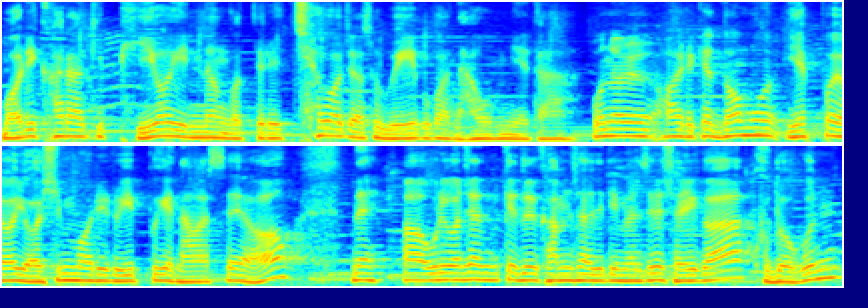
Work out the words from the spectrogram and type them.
머리카락이 비어 있는 것들이 채워져서 웨이브가 나옵니다. 오늘 어, 이렇게 너무 예뻐요. 여신 머리로 이쁘게 나왔어요. 네, 어, 우리 원장님께 늘 감사드리면서 저희가 구독은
